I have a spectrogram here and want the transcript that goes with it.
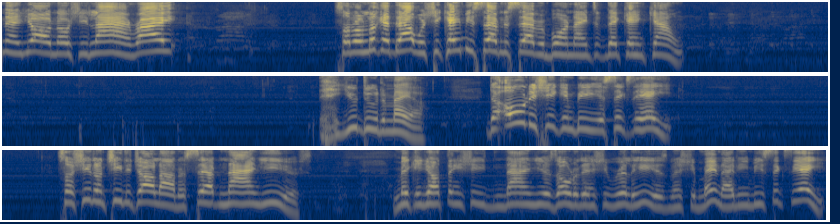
Now y'all know she lying, right? So don't look at that one. She can't be 77, born 19. They can't count. you do the math. The oldest she can be is 68. So she done cheated y'all out of seven, nine years. Making y'all think she's nine years older than she really is, man. She may not even be 68.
